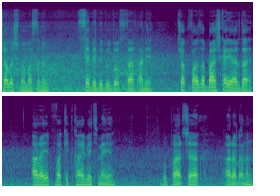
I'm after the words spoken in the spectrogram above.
çalışmamasının sebebi bu dostlar. Hani çok fazla başka yerde arayıp vakit kaybetmeyin. Bu parça arabanın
